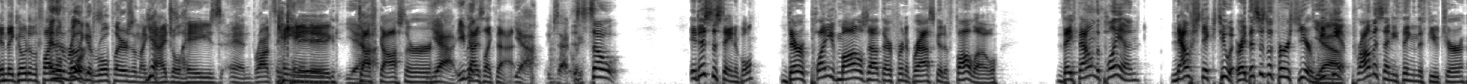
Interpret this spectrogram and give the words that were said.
and they go to the final. And then really fours. good role players in like yes. Nigel Hayes and Bronson Koenig, Koenig yeah. Josh Gasser, yeah, even guys like that. Yeah, exactly. So it is sustainable there are plenty of models out there for Nebraska to follow. They found the plan. Now stick to it, right? This is the first year. Yeah. We can't promise anything in the future,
